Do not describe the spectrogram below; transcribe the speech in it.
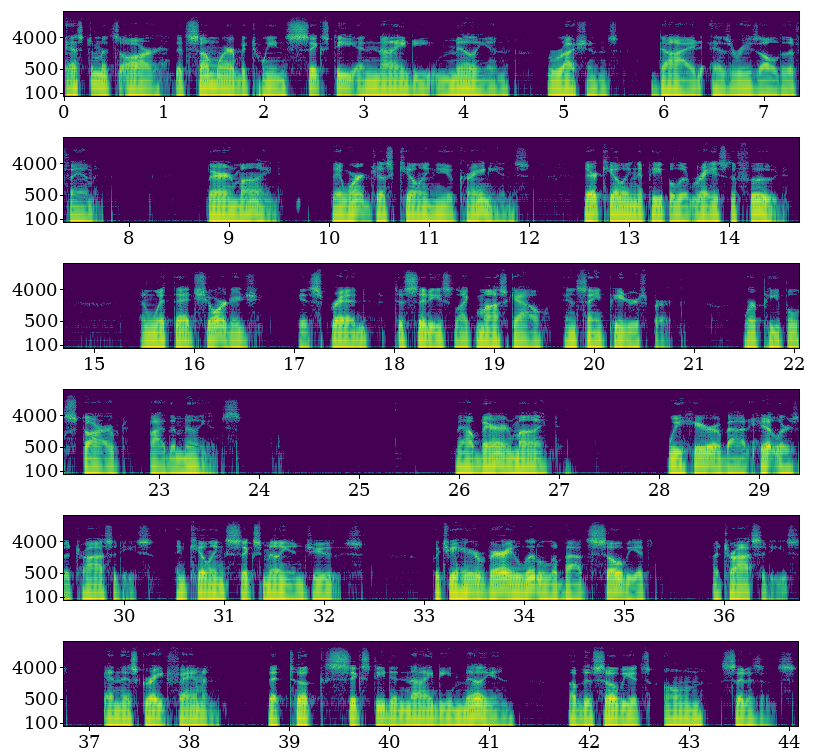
Estimates are that somewhere between 60 and 90 million Russians died as a result of the famine. Bear in mind, they weren't just killing the Ukrainians, they're killing the people that raise the food. And with that shortage, it spread to cities like Moscow and St. Petersburg, where people starved by the millions. Now, bear in mind, we hear about Hitler's atrocities and killing six million Jews, but you hear very little about Soviet atrocities and this great famine that took 60 to 90 million of the Soviets' own citizens.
